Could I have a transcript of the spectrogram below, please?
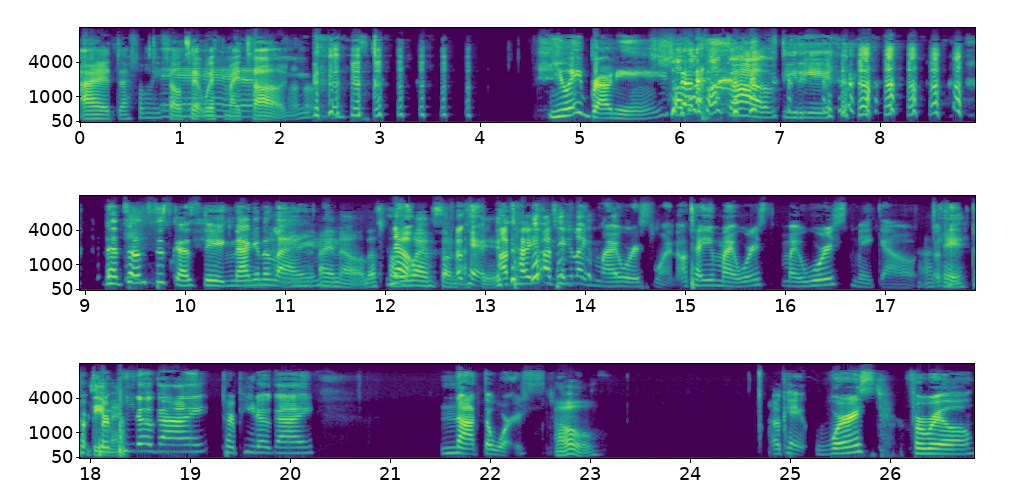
I definitely felt it with my tongue. You ate brownie. Shut the fuck up, Dee That sounds disgusting. Not gonna lie. I know. That's probably No. why I'm so nasty. Okay, I'll tell you. I'll tell you like my worst one. I'll tell you my worst. My worst makeout. Okay, Okay, tor- torpedo guy. Torpedo guy. Not the worst. oh. Okay, worst for real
